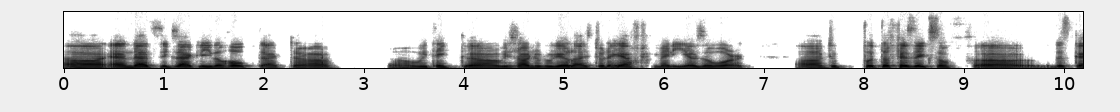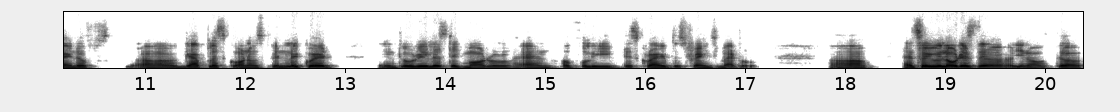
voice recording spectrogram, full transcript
Uh, and that's exactly the hope that uh, we think we're starting to realize today after many years of work. to put the physics of this kind of gapless quantum spin liquid into a realistic model and hopefully describe the strange metal. Uh, and so you will notice the, you know, the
